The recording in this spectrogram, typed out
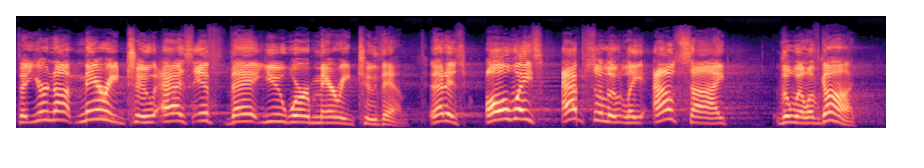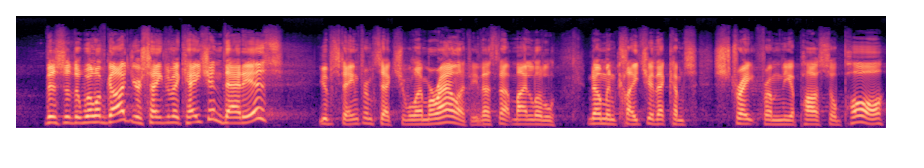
that you're not married to as if they, you were married to them. That is always absolutely outside the will of God. This is the will of God, your sanctification. That is, you abstain from sexual immorality. That's not my little nomenclature. That comes straight from the Apostle Paul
